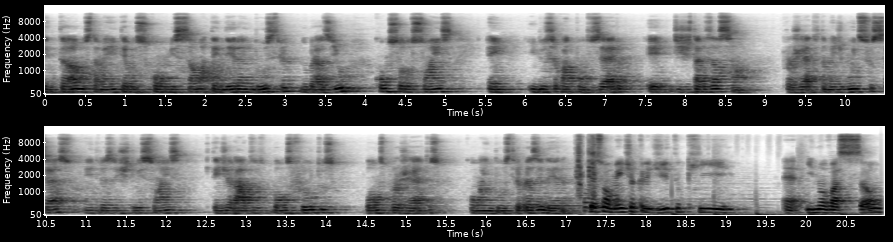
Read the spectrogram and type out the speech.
tentamos também, temos como missão atender a indústria no Brasil com soluções em indústria 4.0 e digitalização. Projeto também de muito sucesso entre as instituições que tem gerado bons frutos, bons projetos com a indústria brasileira. Pessoalmente acredito que é, inovação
